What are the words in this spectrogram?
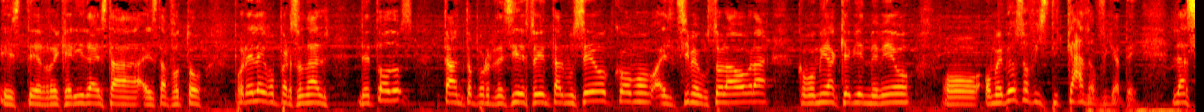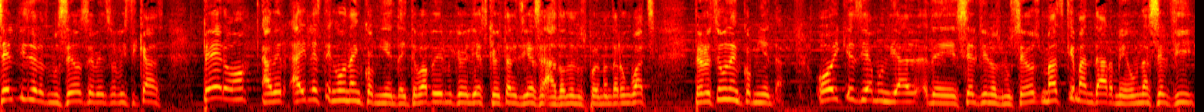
este, requerida esta, esta foto por el ego personal de todos tanto por decir estoy en tal museo, como el, sí me gustó la obra, como mira qué bien me veo, o, me veo sofisticado, fíjate. Las selfies de los museos se ven sofisticadas. Pero, a ver, ahí les tengo una encomienda y te voy a pedir, mi querido Elías, que ahorita les digas a dónde nos pueden mandar un WhatsApp. Pero les tengo una encomienda. Hoy que es Día Mundial de Selfie en los museos, más que mandarme una selfie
